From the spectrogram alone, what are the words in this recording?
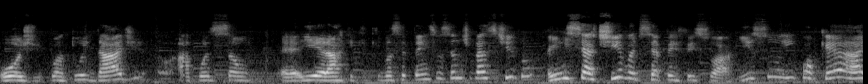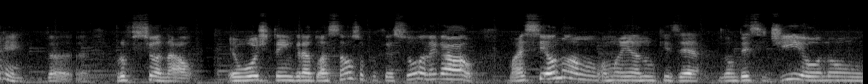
hoje, com a tua idade, a posição é, hierárquica que você tem, se você não tivesse tido a iniciativa de se aperfeiçoar. Isso em qualquer área da, profissional. Eu hoje tenho graduação, sou professor, legal. Mas se eu não amanhã não quiser, não decidir ou não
